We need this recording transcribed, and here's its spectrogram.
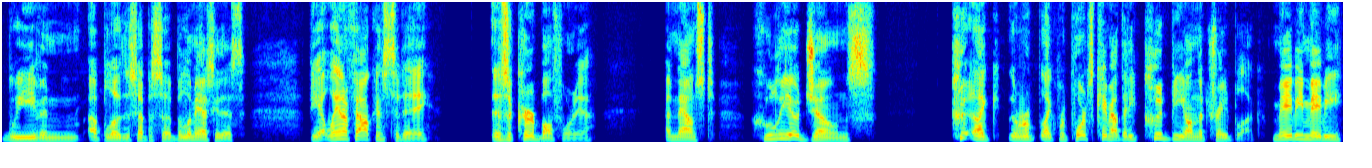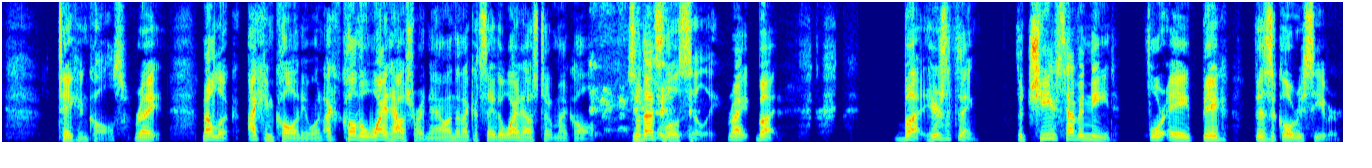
we even upload this episode. But let me ask you this: the Atlanta Falcons today is a curveball for you. Announced Julio Jones could like the re- like reports came out that he could be on the trade block. Maybe, maybe taking calls. Right now, look, I can call anyone. I could call the White House right now, and then I could say the White House took my call. So that's a little silly, right? But but here's the thing: the Chiefs have a need for a big physical receiver.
